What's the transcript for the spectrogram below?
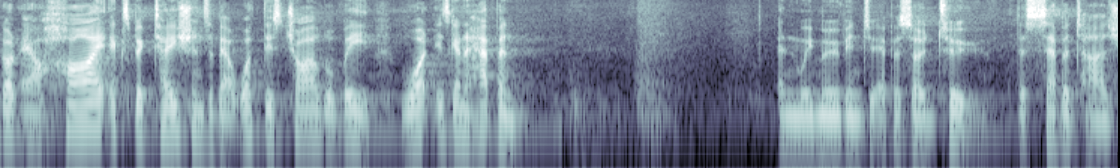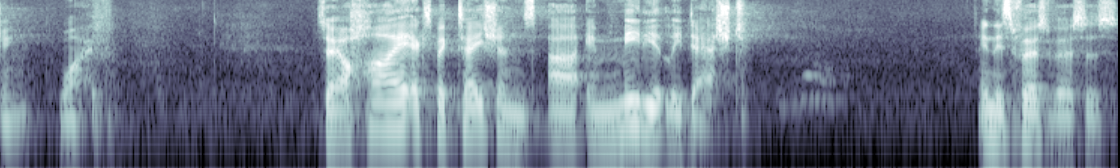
got our high expectations about what this child will be, what is going to happen. And we move into episode two the sabotaging wife. So our high expectations are immediately dashed in these first verses.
